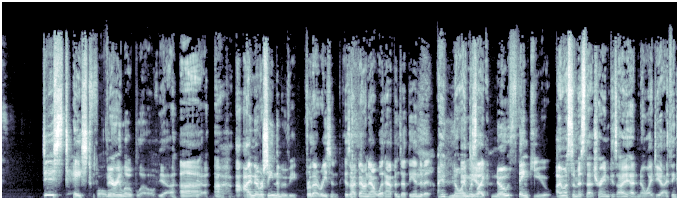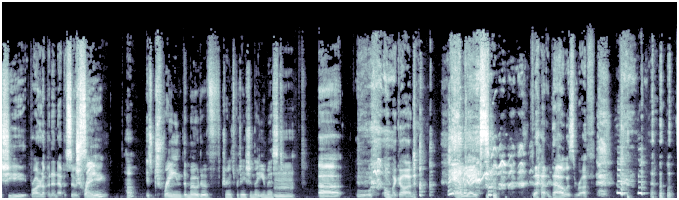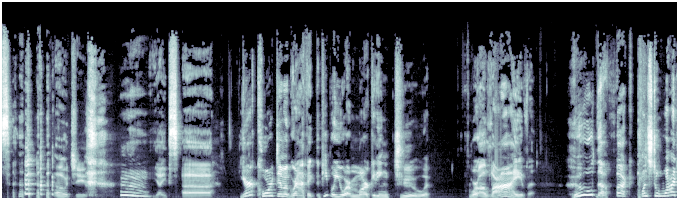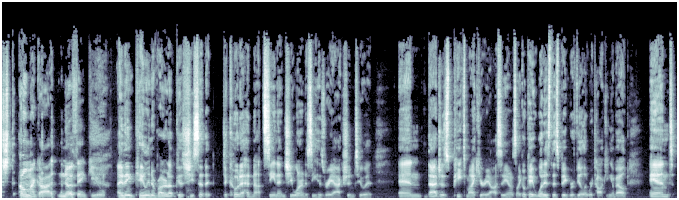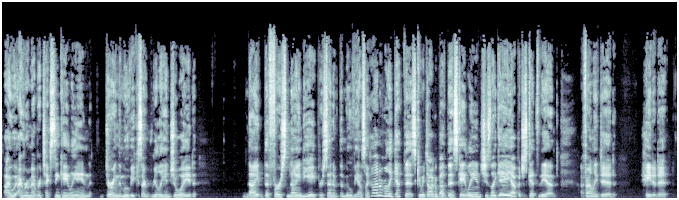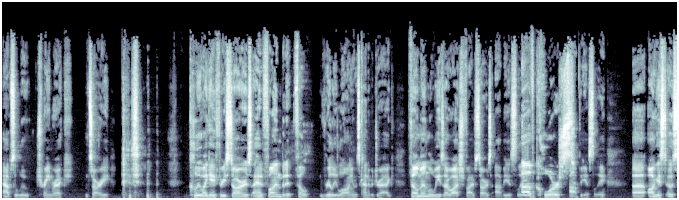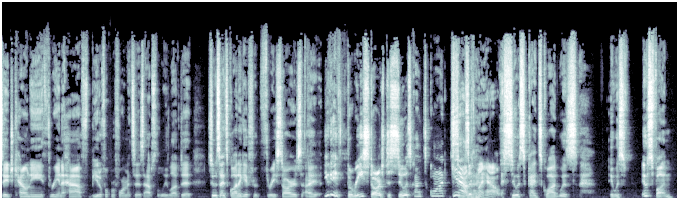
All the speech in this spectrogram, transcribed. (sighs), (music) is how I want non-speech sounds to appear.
Distasteful. very low blow. Yeah. Uh, uh, I- I've never seen the movie for that reason because I found out what happens at the end of it I had no and idea. was like, no, thank you. I must have missed that train because I had no idea. I think she brought it up in an episode. Train? saying- Huh? Is train the mode of transportation that you missed? Mm, uh, ooh, oh my god. (laughs) Oh yikes. (laughs) that that was rough. (laughs) oh jeez. Yikes. Uh Your core demographic, the people you are marketing to, were alive. Who the fuck wants to watch? th- oh my god, no, thank you. I think Kayleen brought it up because she said that Dakota had not seen it and she wanted to see his reaction to it. And that just piqued my curiosity. And I was like, okay, what is this big reveal that we're talking about? And I, w- I remember texting Kayleen during the movie because I really enjoyed ni- the first 98% of the movie. I was like, oh, I don't really get this. Can we talk about this, Kayleen? She's like, yeah, yeah, yeah, but just get to the end. I finally did. Hated it. Absolute train wreck. I'm sorry. (laughs) Clue, I gave three stars. I had fun, but it felt really long. It was kind of a drag. Thelma and Louise, I watched five stars, obviously. Of course. obviously. Uh, August Osage County, three and a half. Beautiful performances. Absolutely loved it. Suicide Squad, I gave for three stars. I You gave three stars to Suicide Squad? Get out of my house. Suicide Squad was, it was, it was fun.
